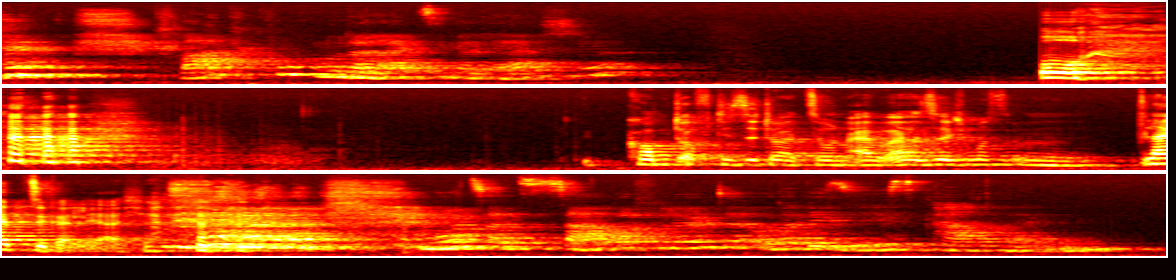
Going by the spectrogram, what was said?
Quarkkuchen oder Leipziger Lerche? Oh. Kommt auf die Situation. Also ich muss um, Leipziger Lerche. Mozarts Zauberflöte oder Bizets Carmen?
